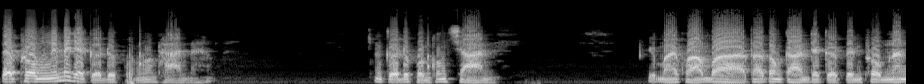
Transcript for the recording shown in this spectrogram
แต่พรหมนี้ไม่จะเกิดด้วยผลของทานนะครับมันเกิดด้วยผลของฌาน คือหมายความว่าถ้าต้องการจะเกิดเป็นพรหมนั้น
